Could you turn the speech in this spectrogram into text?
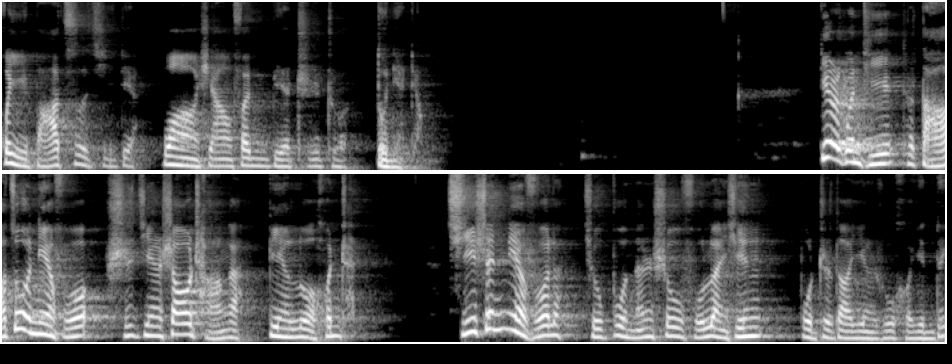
会把自己的妄想、分别、执着都念掉。第二个问题，他打坐念佛时间稍长啊，便落昏沉；起身念佛呢，就不能收服乱心，不知道应如何应对。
